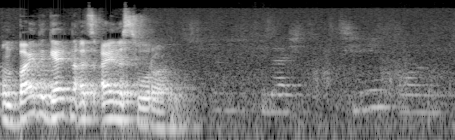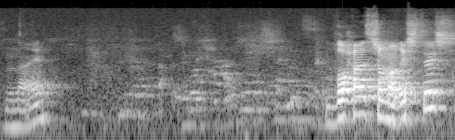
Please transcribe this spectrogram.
und beide gelten als eine Sura. Vielleicht ziehen und Nein. Duha ist schon mal richtig,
